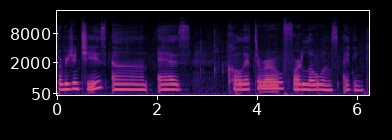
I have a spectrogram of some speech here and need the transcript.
Parmesan cheese as collateral for loans, I think.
